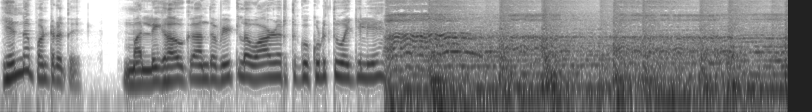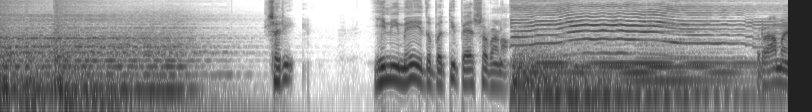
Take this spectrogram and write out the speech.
என்ன பண்றது? மல்லிகாவுக்கு அந்த வீட்டுல வாழறதுக்கு கொடுத்து வைக்கலையே. சரி இனிமே இதை பத்தி பேச வேணாம். ராம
